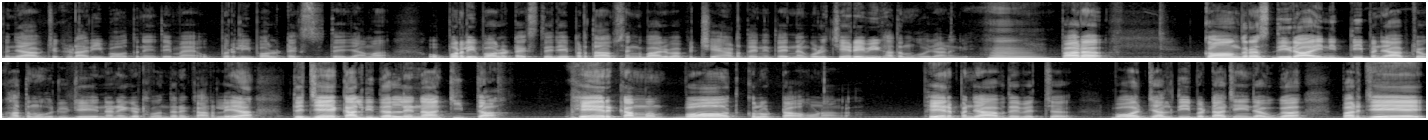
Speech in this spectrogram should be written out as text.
ਪੰਜਾਬ 'ਚ ਖਿਡਾਰੀ ਬਹੁਤ ਨੇ ਤੇ ਮੈਂ ਉੱਪਰਲੀ ਪੋਲਿਟਿਕਸ ਤੇ ਜਾਵਾਂ। ਉੱਪਰਲੀ ਪੋਲਿਟਿਕਸ ਤੇ ਜੇ ਪ੍ਰਤਾਪ ਸਿੰਘ ਬਾਜਵਾ ਪਿੱਛੇ ਹਟਦੇ ਨੇ ਤੇ ਇਹਨਾਂ ਕੋਲ ਚਿਹਰੇ ਵੀ ਖਤਮ ਹੋ ਜਾਣਗੇ। ਹੂੰ। ਪਰ ਕਾਂਗਰਸ ਦੀ ਰਾਜਨੀਤੀ ਪੰਜਾਬ 'ਚੋਂ ਖਤਮ ਹੋ ਜੂ ਜੇ ਇਹਨਾਂ ਨੇ ਗਠਬੰਧਨ ਕਰ ਲਿਆ ਤੇ ਜੇ ਅਕਾਲੀ ਦਲ ਨੇ ਨਾ ਕੀਤਾ ਫੇਰ ਕੰਮ ਬਹੁਤ ਕਲੋਟਾ ਹੋਣਾਗਾ। ਫੇਰ ਪੰਜਾਬ ਦੇ ਵਿੱਚ ਬਹੁਤ ਜਲਦੀ ਵੱਡਾ ਚੇਂਜ ਆਊਗਾ। ਪਰ ਜੇ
